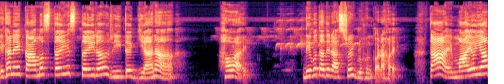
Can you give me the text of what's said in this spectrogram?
এখানে কামস্তৈস্তৈর ঋত জ্ঞানা হওয়ায় দেবতাদের আশ্রয় গ্রহণ করা হয়। তাই মায়য়া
